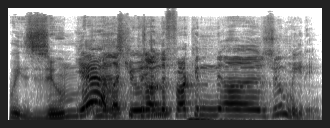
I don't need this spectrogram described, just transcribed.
Wait, Zoom? Yeah, like he was on the fucking uh, Zoom meeting.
